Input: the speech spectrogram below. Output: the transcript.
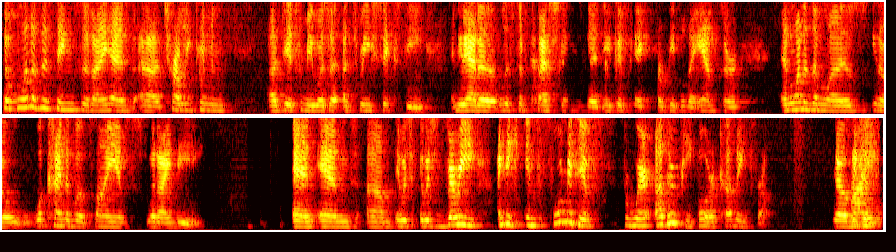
So one of the things that I had uh, Charlie Timmons uh, did for me was a, a 360, and you had a list of questions that you could pick for people to answer. And one of them was, you know, what kind of appliance would I be? And and um, it was it was very, I think, informative for where other people are coming from. You know, because right.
